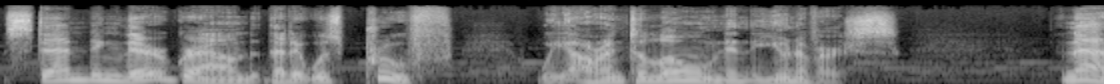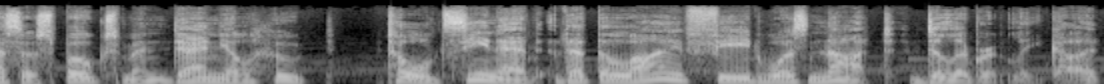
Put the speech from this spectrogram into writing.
standing their ground that it was proof we aren't alone in the universe. NASA spokesman Daniel Huot told CNET that the live feed was not deliberately cut.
